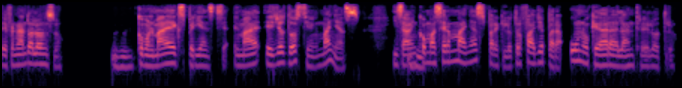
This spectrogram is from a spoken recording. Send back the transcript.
De Fernando Alonso, como el MAE de experiencia. El MAE, ellos dos tienen mañas y saben cómo hacer mañas para que el otro falle, para uno quedar adelante del otro.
